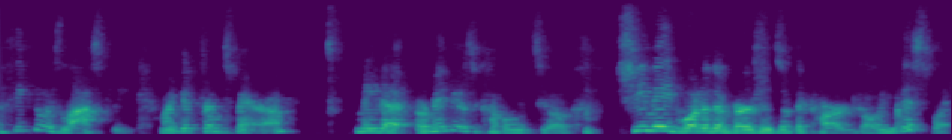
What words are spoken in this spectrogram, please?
I think it was last week. My good friend Tamara made a, or maybe it was a couple weeks ago. She made one of the versions of the card going this way.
